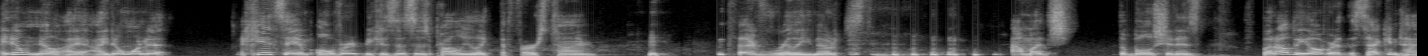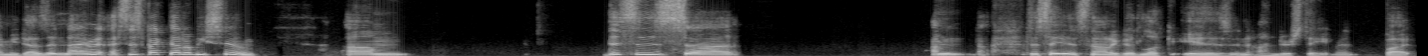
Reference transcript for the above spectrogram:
I don't know. I, I don't want to I can't say I'm over it because this is probably like the first time that I've really noticed how much the bullshit is. But I'll be over it the second time he does it, and I, I suspect that'll be soon. Um, this is uh, I'm to say it's not a good look is an understatement, but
